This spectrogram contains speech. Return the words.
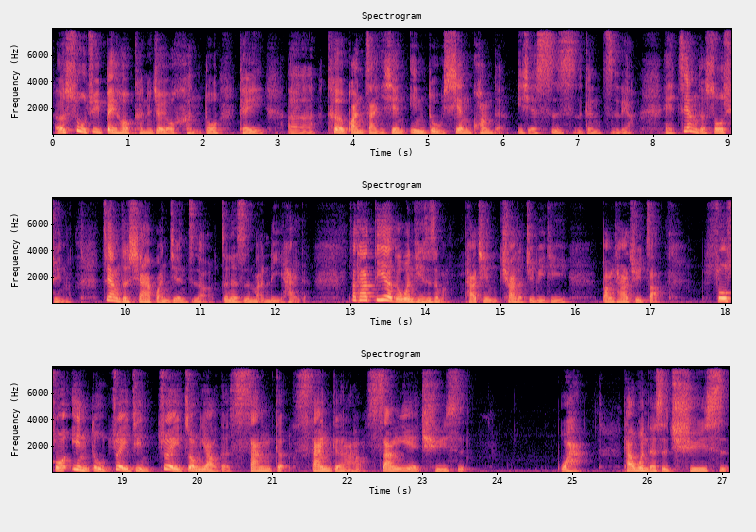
而数据背后可能就有很多可以呃客观展现印度现况的一些事实跟资料。诶，这样的搜寻，这样的下关键字啊，真的是蛮厉害的。那他第二个问题是什么？他请 ChatGPT 帮他去找，说说印度最近最重要的三个三个啊哈商业趋势。哇，他问的是趋势，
